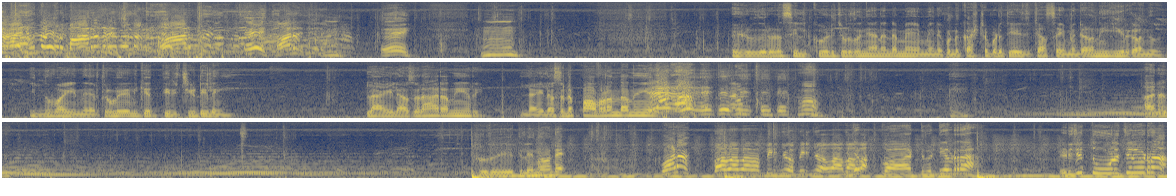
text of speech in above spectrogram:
കാര്യം Hey, മാറ് അങ്ങട്. മാറ്. ഏയ് മാറ്. ഏയ് എഴുപത് രൂപയുടെ സിൽക്ക് മേടിച്ചു കൊടുത്ത് ഞാൻ എന്റെ മേമേനെ കൊണ്ട് കഷ്ടപ്പെടുത്തി എഴുതിച്ച അസൈൻമെന്റ് ആണ് നീ കീറി കളഞ്ഞത് ഇന്ന് വൈകുന്നേരത്തിനുള്ളിൽ എനിക്ക് തിരിച്ചു കിട്ടിയില്ലെങ്കിൽ ലൈലാസുര ആരാ നീ അറിയും ലൈലാസുന്റെ പവർ എന്താന്ന് നീ ആരത്? ഹൃദയത്തിൽ നിന്നോട്ടെ. പാട്ട് വെട്ടി എവിടാ ഇടിച്ച് തൂളിച്ചിൽ വിടറാ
